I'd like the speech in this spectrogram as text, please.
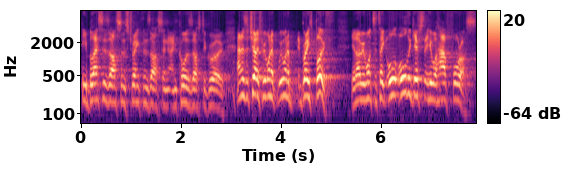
he blesses us and strengthens us and, and causes us to grow. And as a church, we want to, we want to embrace both. You know, we want to take all, all the gifts that He will have for us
